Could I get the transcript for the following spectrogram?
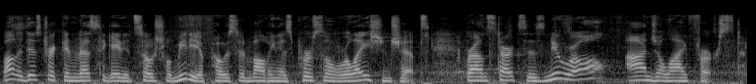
while the district investigated social media posts involving his personal relationships. Brown starts his new role on July 1st.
